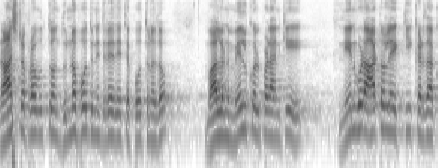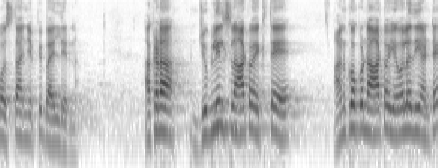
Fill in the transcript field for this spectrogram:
రాష్ట్ర ప్రభుత్వం దున్నపోతు నిద్ర ఏదైతే పోతున్నదో వాళ్ళను మేల్కొల్పడానికి నేను కూడా ఆటోలో ఎక్కి ఇక్కడ దాకా వస్తా అని చెప్పి బయలుదేరిన. అక్కడ జూబ్లీల్స్లో ఆటో ఎక్కితే అనుకోకుండా ఆటో ఎవలది అంటే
